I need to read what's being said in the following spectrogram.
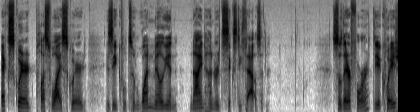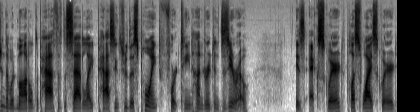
x squared plus y squared is equal to 1,960,000. So therefore, the equation that would model the path of the satellite passing through this point, 1400 and 0, is x squared plus y squared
